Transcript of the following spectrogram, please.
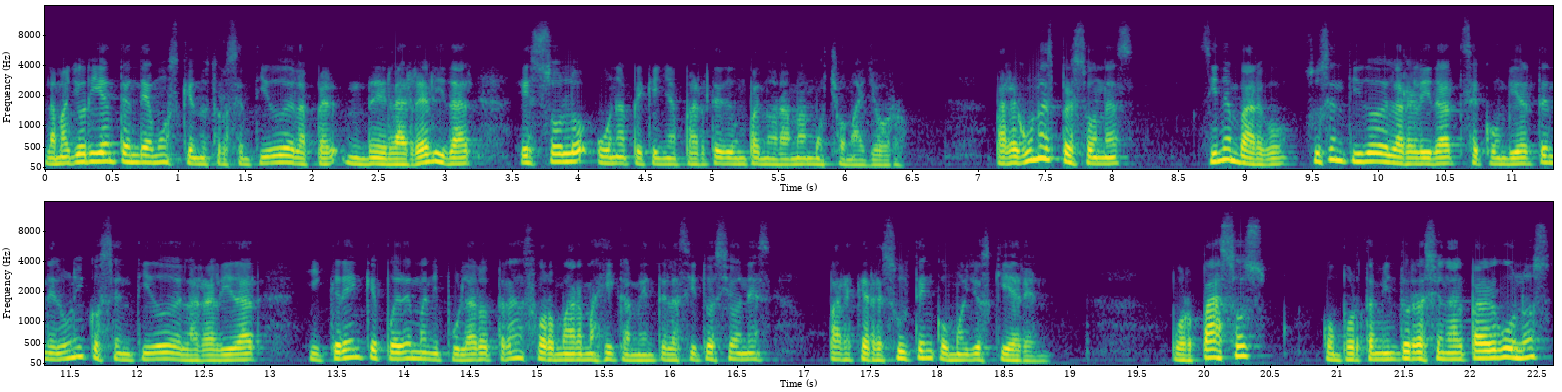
la mayoría entendemos que nuestro sentido de la, realidad es solo una pequeña parte de un panorama mucho mayor. Para algunas personas, sin embargo, su sentido de la realidad se convierte en el único sentido de la realidad y creen que pueden manipular o transformar mágicamente las situaciones para que resulten como ellos quieren. Por pasos, comportamiento irracional para algunos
